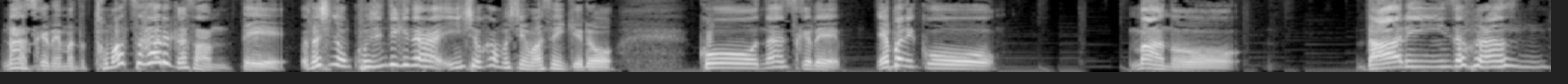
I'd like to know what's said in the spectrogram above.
なんすかね、また、戸松遥さんって、私の個人的な印象かもしれませんけど、こう、なんすかね、やっぱりこう、まあ、あの、ダーリン・イン・ザ・フラン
